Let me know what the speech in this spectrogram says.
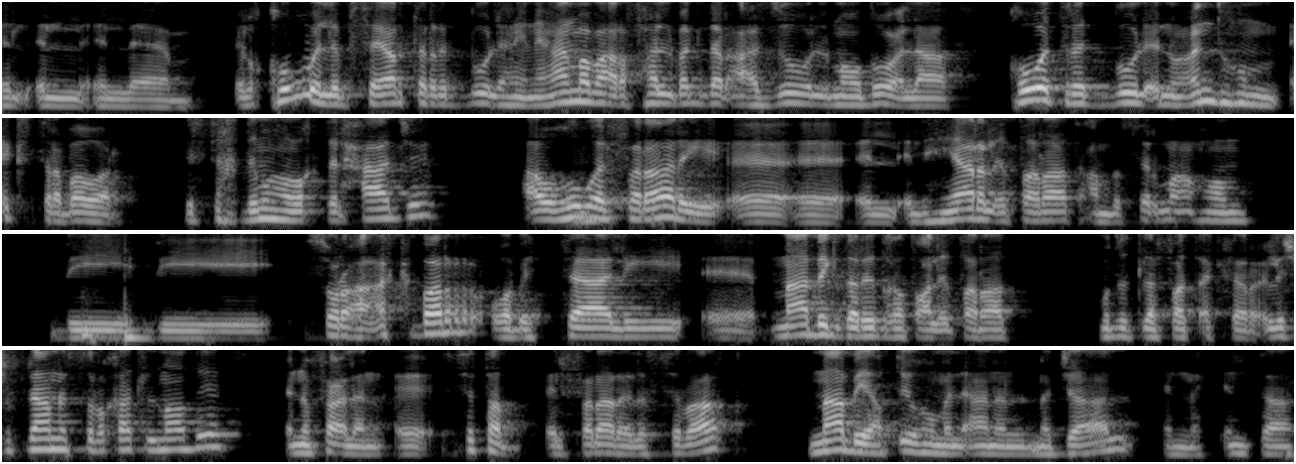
ال ال ال القوة اللي بسيارة الريد بول هي أنا ما بعرف هل بقدر أعزو الموضوع لقوه ريد بول إنه عندهم extra power بيستخدموها وقت الحاجة أو هو الفراري انهيار الإطارات عم بصير معهم بسرعة أكبر وبالتالي ما بيقدر يضغطوا على الإطارات مدة لفات أكثر. اللي شفناه من السباقات الماضية إنه فعلا setup الفراري للسباق ما بيعطيهم الآن المجال إنك أنت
